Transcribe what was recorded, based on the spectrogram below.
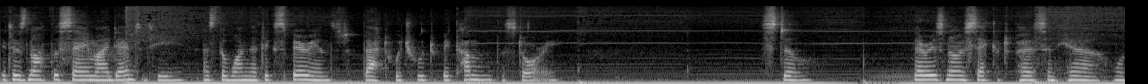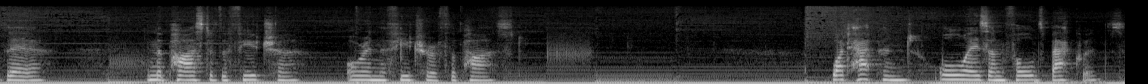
it is not the same identity as the one that experienced that which would become the story. Still, there is no second person here or there, in the past of the future or in the future of the past. What happened always unfolds backwards,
